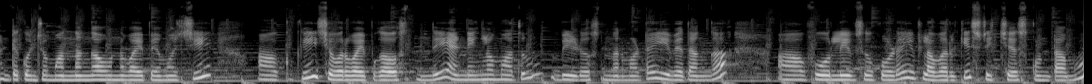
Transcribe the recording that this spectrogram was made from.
అంటే కొంచెం మందంగా ఉన్న వైపు ఏమొచ్చి ఆకుకి చివరి వైపుగా వస్తుంది. ఎండింగ్లో మాత్రం బీడ్ వస్తుంది అనమాట ఈ విధంగా ఫోర్ లీవ్స్ కూడా ఈ ఫ్లవర్కి స్టిచ్ చేసుకుంటాము.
